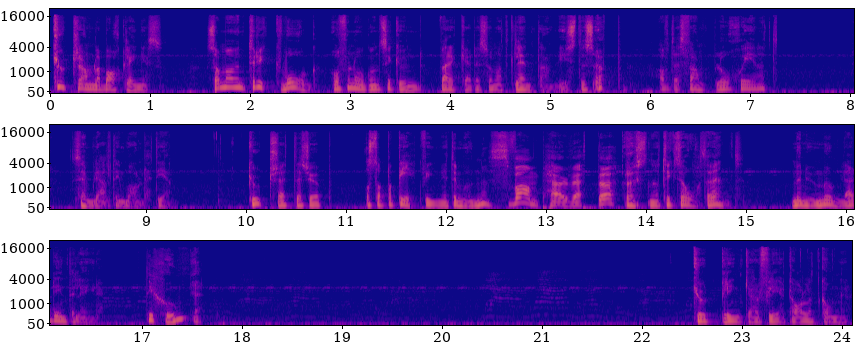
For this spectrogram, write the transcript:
Kurt ramlar baklänges. Som av en tryckvåg och för någon sekund verkar det som att gläntan lystes upp av det svampblå skenet. Sen blir allting vanligt igen. Kurt sätter sig upp och stoppar pekfingret i munnen. Svamphelvete! Rösterna tycks ha återvänt. Men nu mumlar de inte längre. De sjunger. Kurt blinkar flertalet gånger.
